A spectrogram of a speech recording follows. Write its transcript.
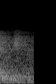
you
